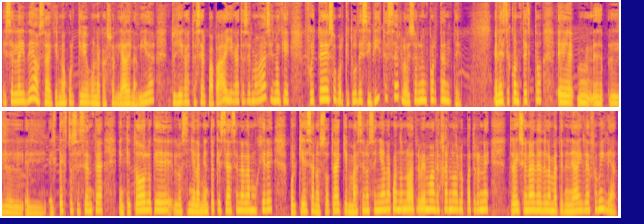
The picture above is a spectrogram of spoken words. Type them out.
Esa es la idea, o sea, que no porque una casualidad de la vida tú llegaste a ser papá y llegaste a ser mamá, sino que fuiste eso porque tú decidiste hacerlo, eso es lo importante. En ese contexto, eh, mm, el, texto se centra en que todo lo que los señalamientos que se hacen a las mujeres, porque es a nosotras quien más se nos señala cuando nos atrevemos a alejarnos de los patrones tradicionales de la maternidad y la familia.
